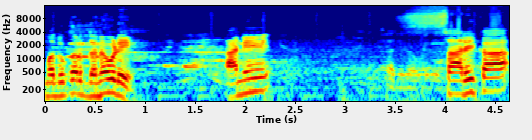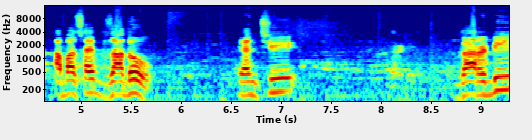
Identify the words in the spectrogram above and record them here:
मधुकर धनवडे आणि सारिका आबासाहेब जाधव यांची गारडी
